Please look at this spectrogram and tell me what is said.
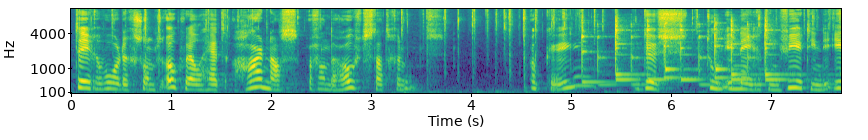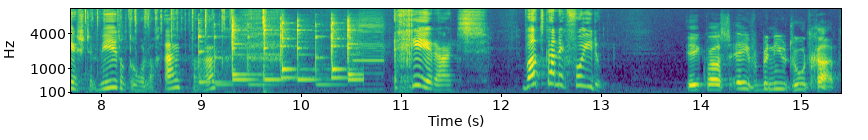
tegenwoordig soms ook wel het harnas van de hoofdstad genoemd. Oké, dus toen in 1914 de Eerste Wereldoorlog uitbrak. Gerard, wat kan ik voor je doen? Ik was even benieuwd hoe het gaat.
